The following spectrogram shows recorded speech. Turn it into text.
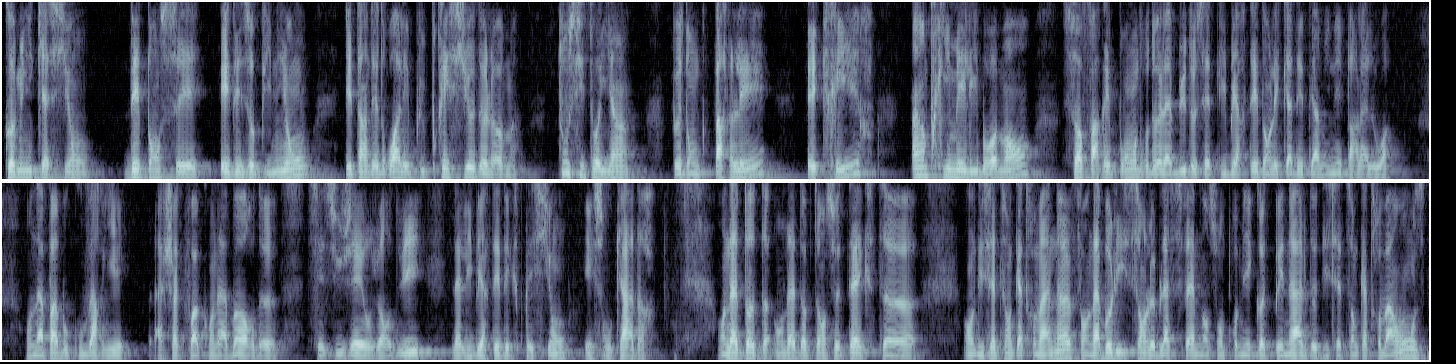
communication des pensées et des opinions est un des droits les plus précieux de l'homme. Tout citoyen peut donc parler, écrire, imprimer librement, sauf à répondre de l'abus de cette liberté dans les cas déterminés par la loi. On n'a pas beaucoup varié à chaque fois qu'on aborde ces sujets aujourd'hui, la liberté d'expression et son cadre. En, adoptant ce texte, euh, en 1789, en abolissant le blasphème dans son premier code pénal de 1791,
